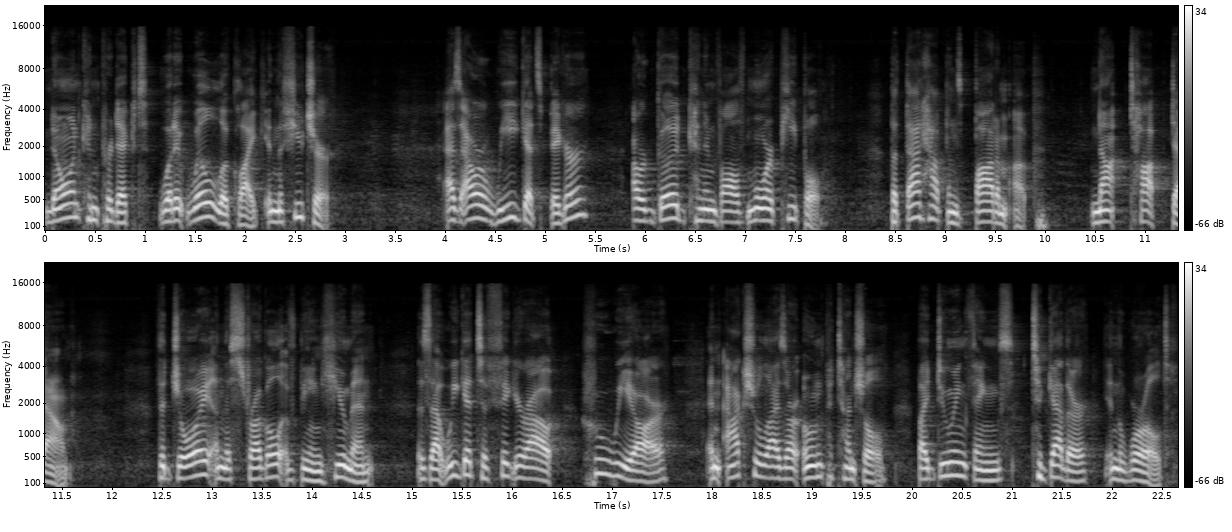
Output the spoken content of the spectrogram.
No one can predict what it will look like in the future. As our we gets bigger, our good can involve more people but that happens bottom up, not top down. The joy and the struggle of being human is that we get to figure out who we are and actualize our own potential by doing things together in the world,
